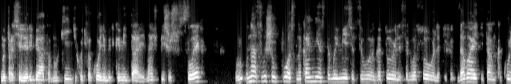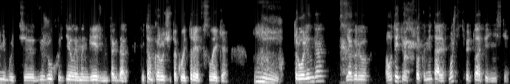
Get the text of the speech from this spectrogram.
мы просили, ребята, ну киньте хоть какой-нибудь комментарий. Знаешь, пишешь в Slack, у нас вышел пост, наконец-то мы месяц его готовили, согласовывали. Давайте там какую-нибудь э, движуху сделаем, engagement и так далее. И там, короче, такой тред в слэке троллинга. Я говорю, а вот эти вот 100 комментариев можете теперь туда перенести?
